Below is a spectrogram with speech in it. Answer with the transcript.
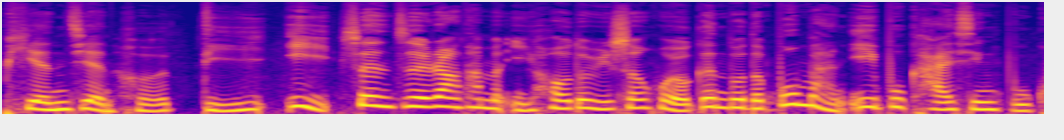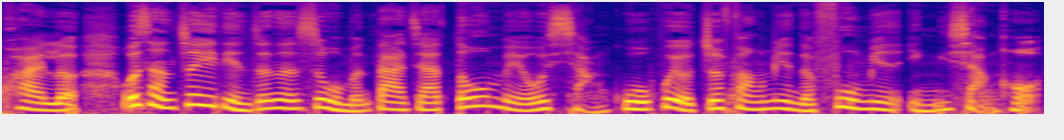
偏见和敌意，甚至让他们以后对于生活有更多的不满意、不开心、不快乐。我想这一点真的是我们大家都没有想过会有这方面的负面影响吼。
